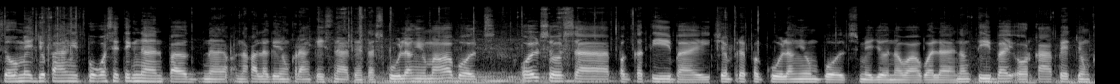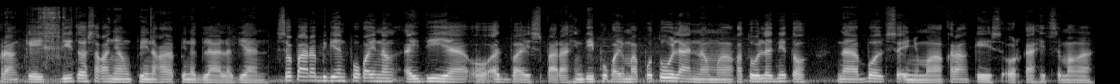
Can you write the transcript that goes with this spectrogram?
So medyo pangit po kasi tingnan pag na, nakalagay yung crankcase natin tapos kulang yung mga bolts. Also sa pagkatibay, syempre pag kulang yung bolts medyo nawawala ng tibay or kapit yung crankcase dito sa kanyang pinaka pinaglalagyan. So para bigyan po kayo ng idea o advice para hindi po kayo maputulan ng mga katulad nito na bolts sa inyong mga crankcase or kahit sa mga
